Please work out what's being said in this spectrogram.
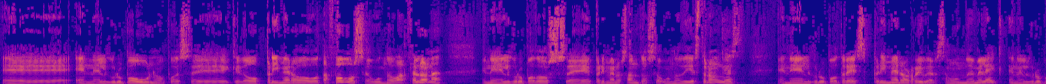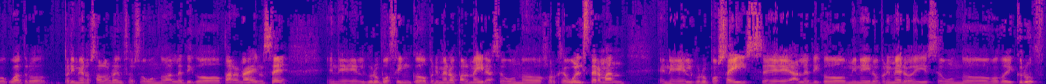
Eh, en el grupo 1 pues eh, quedó primero Botafogo, segundo Barcelona. En el grupo 2 primero Santos, segundo Die Strongest. En el grupo 3 primero River, segundo Emelec. En el grupo 4 primero San Lorenzo, segundo Atlético Paranaense. En el grupo 5 primero Palmeiras, segundo Jorge Wilstermann. En el grupo 6 Atlético Mineiro primero y segundo Godoy Cruz.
